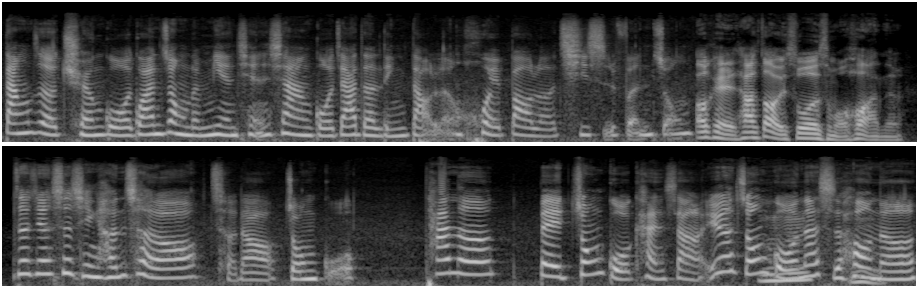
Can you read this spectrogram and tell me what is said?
当着全国观众的面前向国家的领导人汇报了七十分钟。OK，他到底说了什么话呢？这件事情很扯哦，扯到中国，他呢被中国看上了，因为中国那时候呢，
